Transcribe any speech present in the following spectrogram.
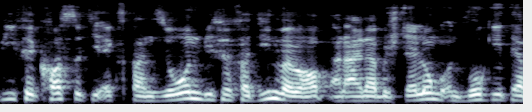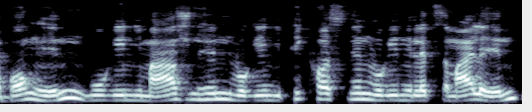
wie viel kostet die Expansion, wie viel verdienen wir überhaupt an einer Bestellung und wo geht der Bon hin, wo gehen die Margen hin, wo gehen die Pickkosten hin, wo gehen die letzte Meile hin.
